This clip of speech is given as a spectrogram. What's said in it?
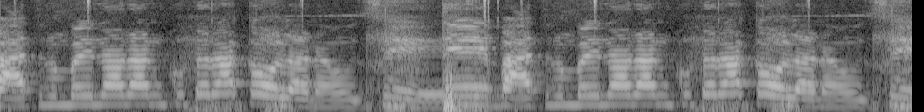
బాత్రూమ్ పోయినారు అనుకుంటారా? కౌలా ఉసే ఏ బాత్రూమ్ పోయినారు అనుకుంటారా? కౌలా ఉసే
